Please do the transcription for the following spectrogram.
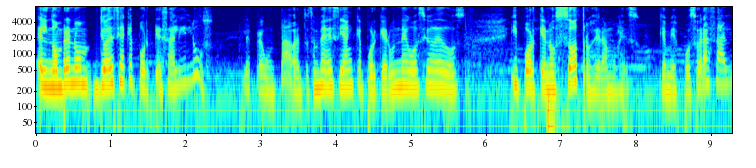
el nombre no, yo decía que ¿por qué Saliluz? Les preguntaba. Entonces me decían que porque era un negocio de dos y porque nosotros éramos eso, que mi esposo era sal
